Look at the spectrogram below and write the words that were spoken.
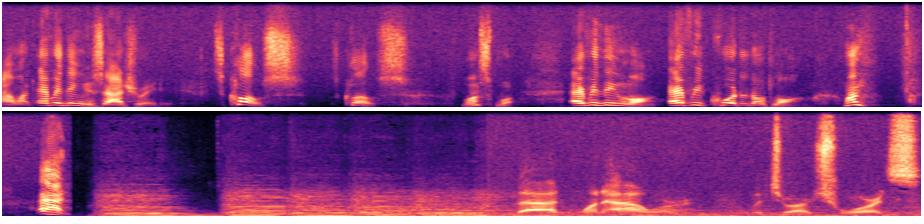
I want everything exaggerated. It's close. It's close. Once more. Everything long. Every quarter note long. One and. That one hour with Gerard Schwarz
